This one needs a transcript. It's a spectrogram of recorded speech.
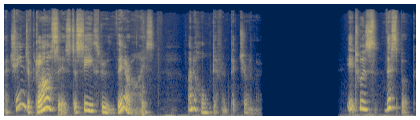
A change of glasses to see through their eyes, and a whole different picture emerged. It was this book,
